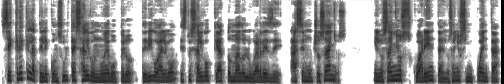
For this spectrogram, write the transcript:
se cree que la teleconsulta es algo nuevo, pero te digo algo, esto es algo que ha tomado lugar desde hace muchos años. En los años 40, en los años 50,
